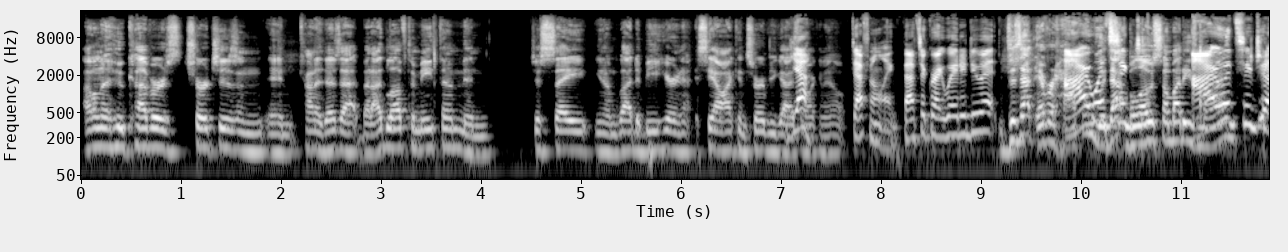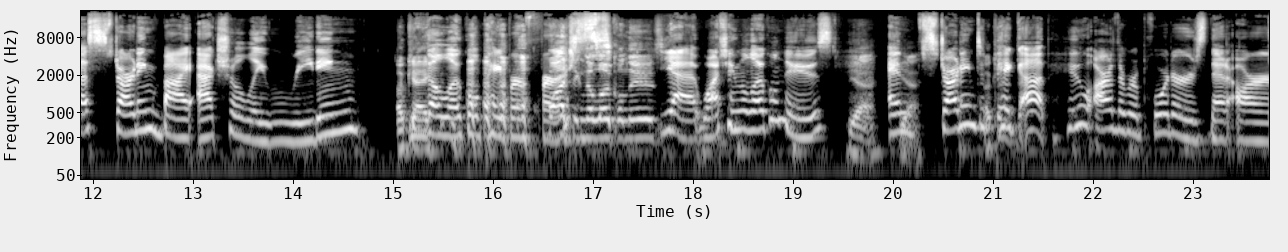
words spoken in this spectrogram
I don't know who covers churches and, and kind of does that, but I'd love to meet them and just say, you know, I'm glad to be here and see how I can serve you guys, Yeah. how I can help. Definitely. That's a great way to do it. Does that ever happen? I would, would that blow somebody's I mind? would suggest starting by actually reading okay. the local paper first. Watching the local news. Yeah, watching the local news. Yeah. and yeah. starting to Okay. pick up who are the reporters that are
